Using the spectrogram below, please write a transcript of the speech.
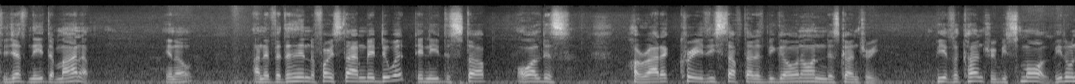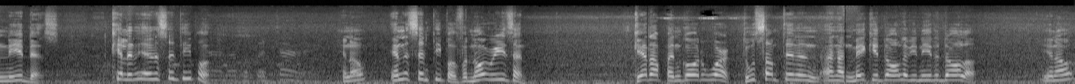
They just need to man up, you know. And if it isn't the first time they do it, they need to stop all this erratic, crazy stuff that has been going on in this country. Be as a country, be small. We don't need this. Killing innocent people. You know, innocent people for no reason. Get up and go to work. Do something and, and make it dollar if you need a dollar. You know?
